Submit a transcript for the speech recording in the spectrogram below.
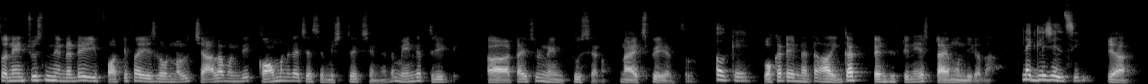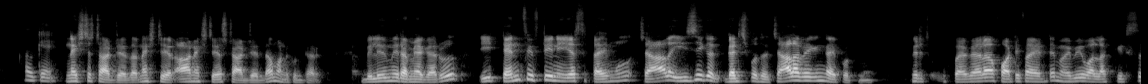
సో నేను చూసింది ఏంటంటే ఈ ఫార్టీ ఫైవ్ ఏజ్లో ఉన్న వాళ్ళు చాలా మంది కామన్గా చేసే మిస్టేక్స్ ఏంటంటే మెయిన్గా త్రీ టైప్స్లో నేను చూశాను నా ఎక్స్పీరియన్స్లో. ఓకే. ఒకటి ఏంటంటే "ఆ, ఇంకా టెన్ ఫిఫ్టీన్ ఇయర్స్ టైం ఉంది కదా. Negligence ya okay next start చేద్దాం. నెక్స్ట్ ఇయర్ ఆ నెక్స్ట్ ఇయర్ స్టార్ట్ చేద్దాం అనుకుంటారు. బిలీవ్ మీ రమ్య గారు ఈ టెన్ ఫిఫ్టీన్ ఇయర్స్ టైము చాలా ఈజీగా గడిచిపోతుంది. చాలా వేగంగా అయిపోతుంది. మీరు ఒకవేళ ఫార్టీ ఫైవ్ అంటే మేబీ వాళ్ళ కిడ్స్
